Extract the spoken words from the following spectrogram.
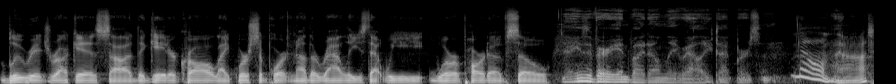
Blue Ridge Ruckus, uh, the Gator Crawl, like we're supporting other rallies that we were a part of. So. Yeah, he's a very invite only rally type person. no, I'm not.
